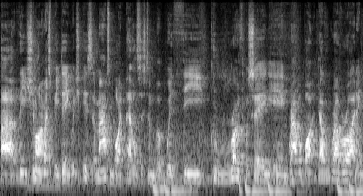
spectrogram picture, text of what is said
uh, the Shimano SPD, which is a mountain bike pedal system, but with the growth we're seeing in gravel, bike, gravel, gravel riding,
